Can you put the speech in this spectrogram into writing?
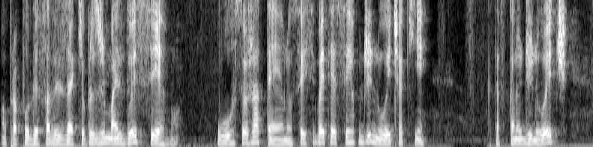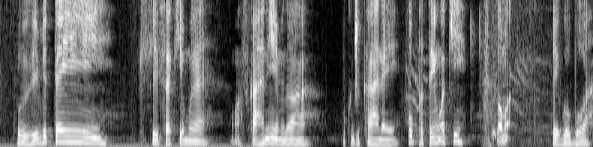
Ó, pra poder fazer isso daqui eu preciso de mais dois cervos. O urso eu já tenho. Não sei se vai ter cervo de noite aqui. Tá ficando de noite. Inclusive tem... O que, que é isso aqui, mulher? Umas carninhas? Me dá uma... um pouco de carne aí. Opa, tem um aqui. Toma. Pegou, boa.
